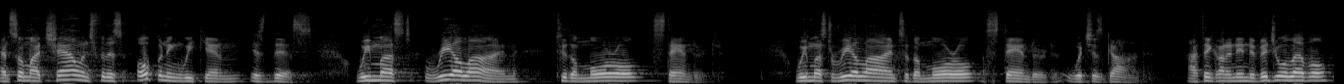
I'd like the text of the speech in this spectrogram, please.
And so my challenge for this opening weekend is this we must realign to the moral standard. We must realign to the moral standard, which is God. I think on an individual level,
